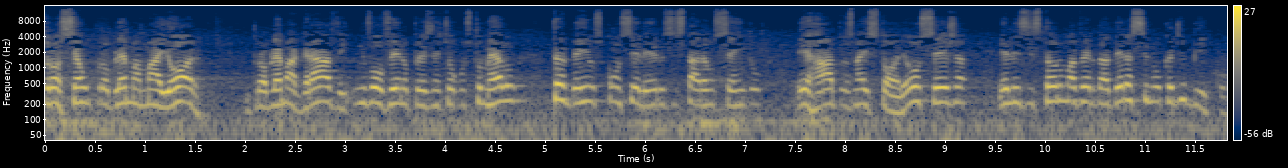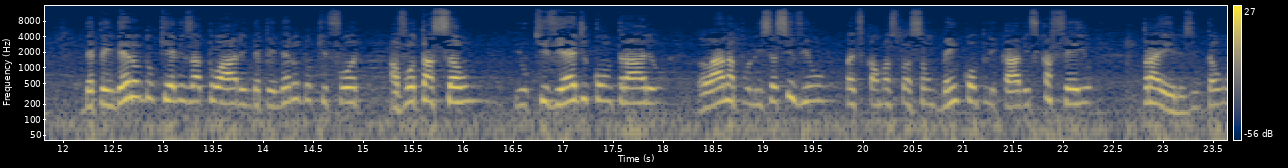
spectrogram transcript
trouxer um problema maior um problema grave envolvendo o presidente Augusto Melo, também os conselheiros estarão sendo errados na história. Ou seja, eles estão numa verdadeira sinuca de bico. Dependendo do que eles atuarem, dependendo do que for a votação e o que vier de contrário lá na Polícia Civil, vai ficar uma situação bem complicada e fica feio para eles. Então,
